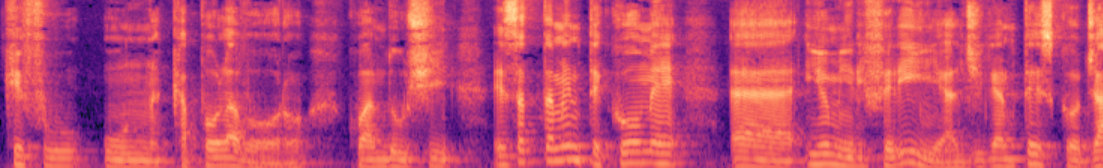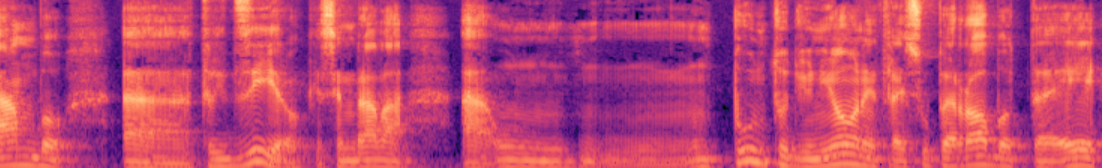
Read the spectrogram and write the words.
che fu un capolavoro quando uscì, esattamente come eh, io mi riferii al gigantesco Jumbo eh, Trizero che sembrava eh, un, un, punto di unione tra i super robot e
